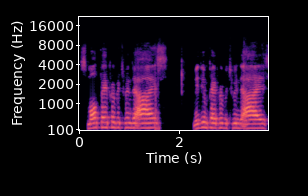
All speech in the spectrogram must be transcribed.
Small paper between the eyes, medium paper between the eyes,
